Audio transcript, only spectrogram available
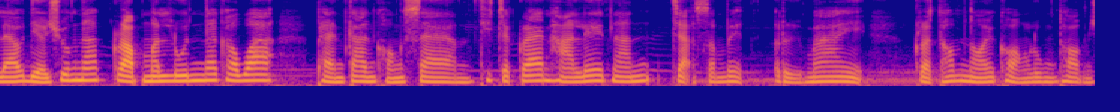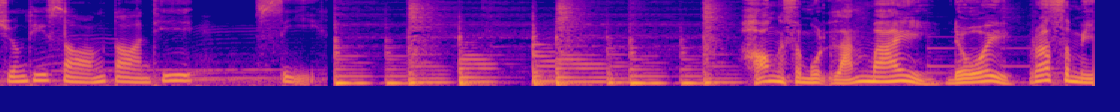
แล้วเดี๋ยวช่วงหน้ากลับมาลุ้นนะคะว่า แผนการของแซมที่จะแกล้งฮาเล่นั้นจะสำเร็จหรือไม่ กระท่อมน้อยของลุงทอมช่วงที่ 2 ตอนที่ 4 ห้องสมุดหลังไม้โดยรัสมี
